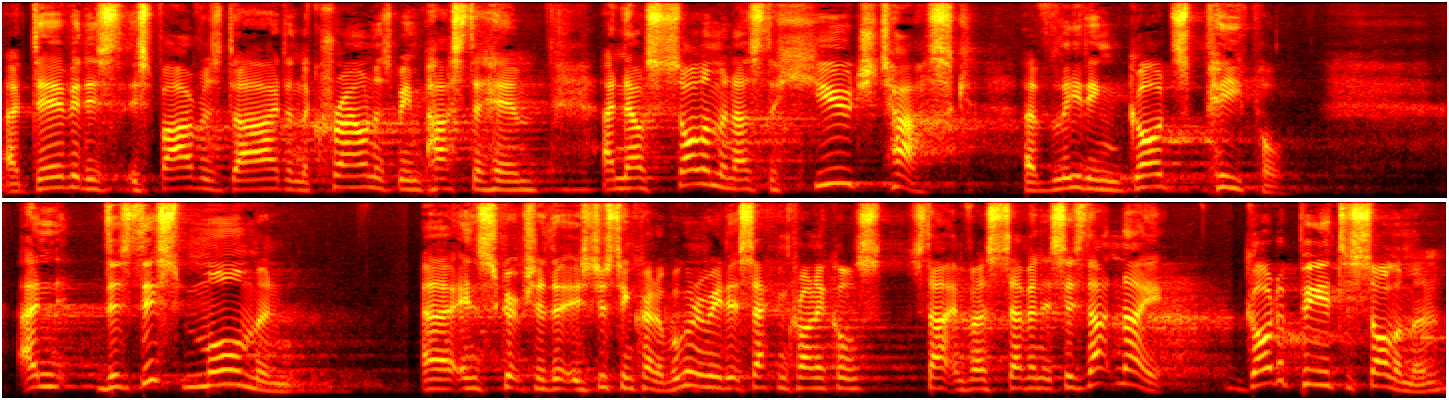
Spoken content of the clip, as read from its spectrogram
Uh, David, his, his father has died, and the crown has been passed to him. And now Solomon has the huge task of leading God's people. And there's this moment uh, in Scripture that is just incredible. We're going to read it, Second Chronicles, starting verse 7. It says, That night, God appeared to Solomon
